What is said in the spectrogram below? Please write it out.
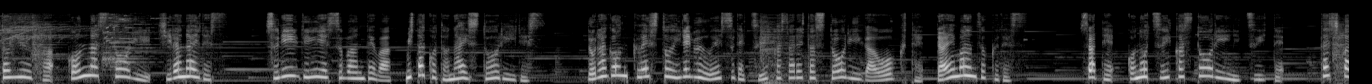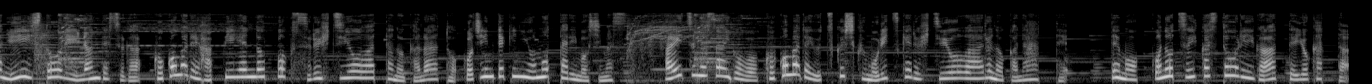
というか、こんなストーリー知らないです。3DS 版では見たことないストーリーです。ドラゴンクエスト 11S で追加されたストーリーが多くて大満足です。さて、この追加ストーリーについて、確かにいいストーリーなんですが、ここまでハッピーエンドっぽくする必要あったのかなと個人的に思ったりもします。あいつの最後をここまで美しく盛り付ける必要はあるのかなって。でも、この追加ストーリーがあってよかった、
